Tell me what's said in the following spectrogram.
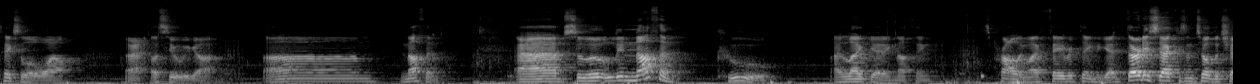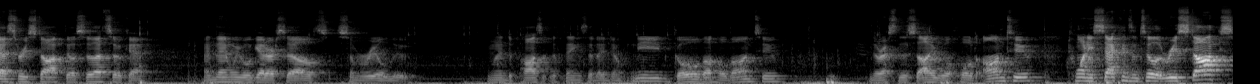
Takes a little while. Alright, let's see what we got. Um, nothing. Absolutely nothing. Cool. I like getting nothing. It's probably my favorite thing to get. 30 seconds until the chest restock though, so that's okay. And then we will get ourselves some real loot. I'm going to deposit the things that I don't need. Gold I'll hold on to. The rest of this I will hold on to. 20 seconds until it restocks.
